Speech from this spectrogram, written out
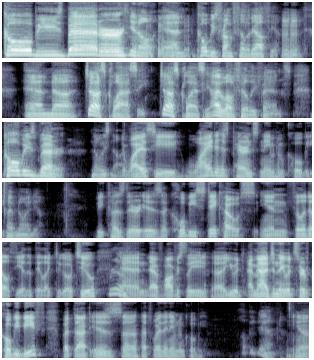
Kobe's better, you know, and Kobe's from Philadelphia hmm and uh, just classy, just classy. I love Philly fans. Kobe's better. No, he's not. Why is he? Why did his parents name him Kobe? I have no idea. Because there is a Kobe Steakhouse in Philadelphia that they like to go to, Really? and obviously uh, you would imagine they would serve Kobe beef, but that is uh, that's why they named him Kobe. I'll be damned. Yeah.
